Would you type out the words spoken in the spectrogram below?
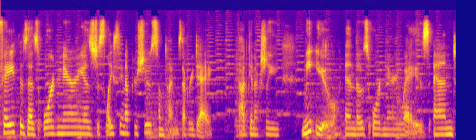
faith is as ordinary as just lacing up your shoes sometimes every day. God can actually meet you in those ordinary ways. And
